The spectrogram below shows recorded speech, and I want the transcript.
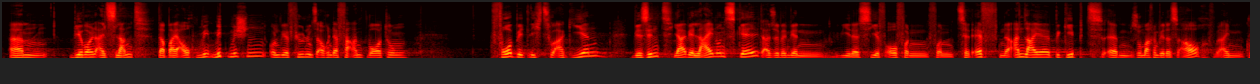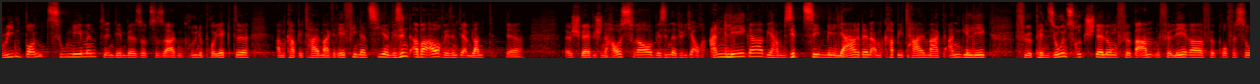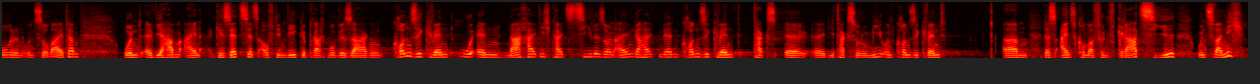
Ähm, wir wollen als Land dabei auch mitmischen und wir fühlen uns auch in der Verantwortung, vorbildlich zu agieren. Wir sind, ja, wir leihen uns Geld, also wenn wir, wie der CFO von, von ZF eine Anleihe begibt, ähm, so machen wir das auch, ein Green Bond zunehmend, indem wir sozusagen grüne Projekte am Kapitalmarkt refinanzieren. Wir sind aber auch, wir sind ja im Land der äh, schwäbischen Hausfrau. Wir sind natürlich auch Anleger. Wir haben 17 Milliarden am Kapitalmarkt angelegt für Pensionsrückstellungen, für Beamten, für Lehrer, für Professorinnen und so weiter. Und äh, wir haben ein Gesetz jetzt auf den Weg gebracht, wo wir sagen, konsequent UN-Nachhaltigkeitsziele sollen allen gehalten werden, konsequent Tax, äh, äh die Taxonomie und konsequent ähm, das 1,5 Grad Ziel. Und zwar nicht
